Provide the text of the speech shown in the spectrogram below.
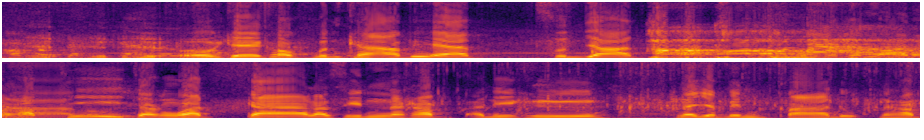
เอาเข้าจากที่แกเลย โอเคขอบคุณครับพี่แอดสุดยอด ครับขอบคุณมากคเรียบร้อยนะครับที่จังหวัดกาฬสินธุ์นะครับ อันนี้คือน่าจะเป็นปลาดุกนะครับ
